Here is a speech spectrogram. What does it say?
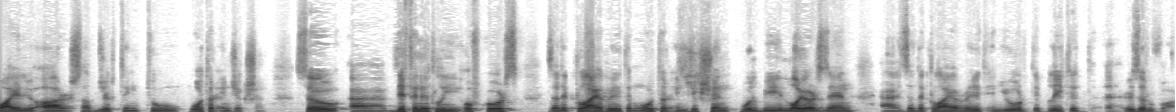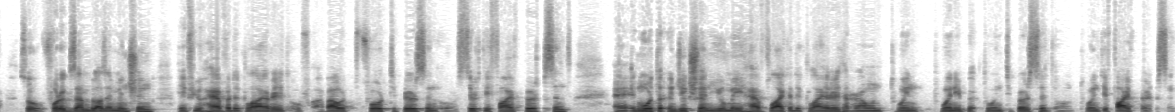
while you are subjecting to water injection so definitely of course the decline rate in water injection will be lower than uh, the decline rate in your depleted uh, reservoir. So for example, as I mentioned, if you have a decline rate of about 40% or 35%, uh, in water injection, you may have like a decline rate around 20, 20% or 25%.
